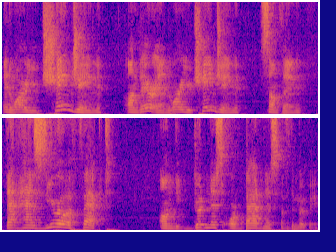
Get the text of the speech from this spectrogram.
and why are you changing on their end? Why are you changing something that has zero effect on the goodness or badness of the movie?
